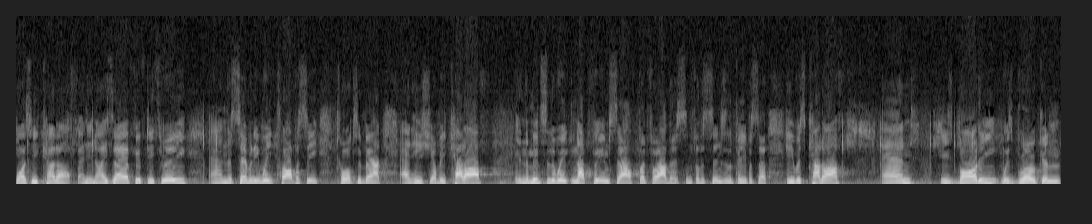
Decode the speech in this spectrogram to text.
was he cut off. And in Isaiah 53 and the 70 week prophecy talks about, and he shall be cut off in the midst of the week, not for himself, but for others and for the sins of the people. So he was cut off, and his body was broken,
